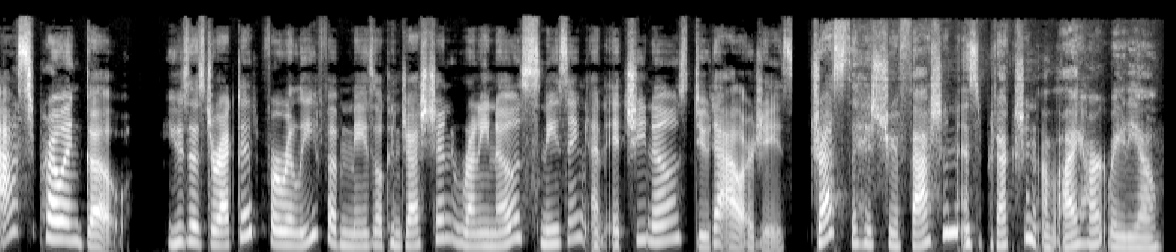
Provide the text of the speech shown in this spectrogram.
Astepro and go. Use as directed for relief of nasal congestion, runny nose, sneezing, and itchy nose due to allergies. Dress the History of Fashion is a production of iHeartRadio.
